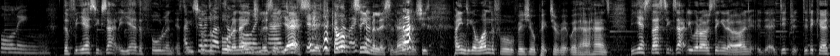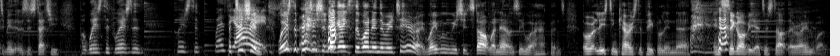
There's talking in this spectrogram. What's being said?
falling. The yes, exactly. Yeah, the fallen. I think I'm it's called the fallen angel, isn't it? Yes, yes. You can't Like see that. Melissa now, but she's painting a wonderful visual picture of it with her hands. But yes, that's exactly what I was thinking of. It did it did occur to me that it was a statue. But where's the where's the where's the Where's the petition? outrage? Where's the petition against the one in the Retiro? Maybe we should start one now and see what happens, or at least encourage the people in uh, in Segovia to start their own one.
